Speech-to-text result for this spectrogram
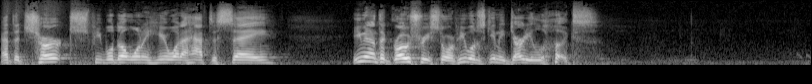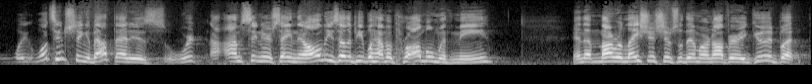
At the church, people don't want to hear what I have to say. Even at the grocery store, people just give me dirty looks. What's interesting about that is I'm sitting here saying that all these other people have a problem with me and that my relationships with them are not very good, but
